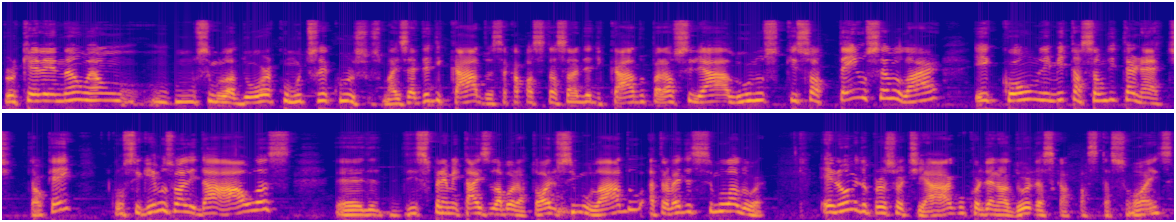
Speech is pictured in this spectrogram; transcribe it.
porque ele não é um, um, simulador com muitos recursos, mas é dedicado, essa capacitação é dedicado para auxiliar alunos que só têm o celular e com limitação de internet, tá ok? Conseguimos validar aulas eh, de experimentais de laboratório simulado através desse simulador. Em nome do professor Tiago, coordenador das capacitações,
